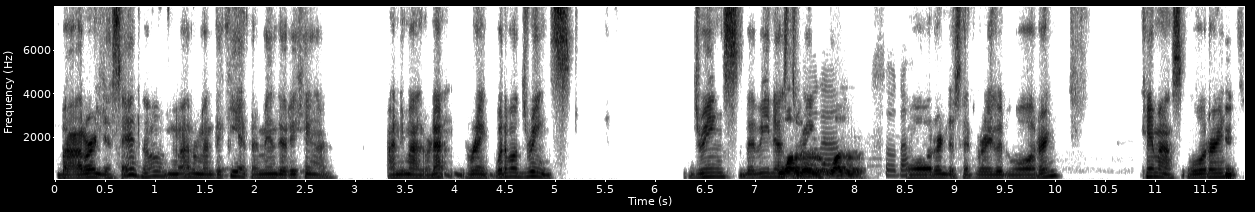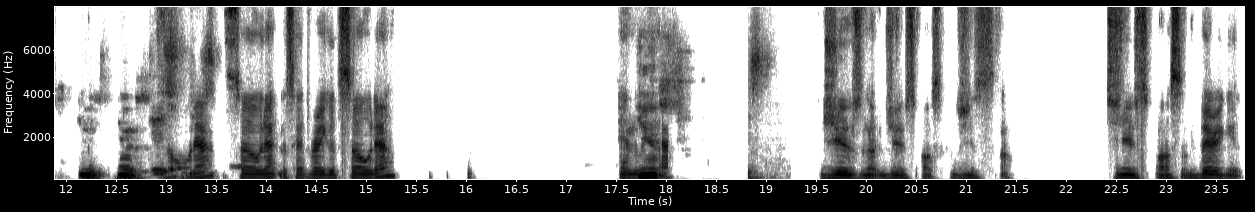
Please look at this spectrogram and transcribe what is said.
Butter, ya sé, ¿no? Butter, mantequilla, también de origen animal, ¿verdad? Drink. What about drinks? Drinks, bebidas, Water, drink. Water. Soda. Water, that's it, very good, water. ¿Qué más? Water, Juice. Juice. Juice. Soda, cheese. soda, that's it, very good, soda. And we have Juice. Juice, not juice, awesome, juice. oh. Juice, awesome, very good.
